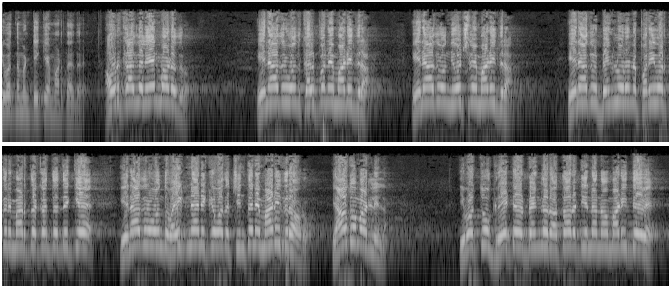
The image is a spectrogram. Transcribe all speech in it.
ಇವತ್ತು ನಮ್ಮನ್ನು ಟೀಕೆ ಮಾಡ್ತಾ ಇದ್ದಾರೆ. ಅವ್ರ ಕಾಲದಲ್ಲಿ ಏನು ಮಾಡಿದ್ರು? ಏನಾದರೂ ಒಂದು ಕಲ್ಪನೆ ಮಾಡಿದ್ರ? ಏನಾದರೂ ಒಂದು ಯೋಚನೆ ಮಾಡಿದ್ರ? ಏನಾದರೂ ಬೆಂಗಳೂರನ್ನು ಪರಿವರ್ತನೆ ಮಾಡ್ತಕ್ಕಂಥದ್ದಕ್ಕೆ ಏನಾದರೂ ಒಂದು ವೈಜ್ಞಾನಿಕವಾದ ಚಿಂತನೆ ಮಾಡಿದ್ರು ಅವರು. ಯಾವುದೂ ಮಾಡಲಿಲ್ಲ. ಇವತ್ತು ಗ್ರೇಟರ್ ಬೆಂಗಳೂರು ಅಥಾರಿಟಿಯನ್ನು ನಾವು ಮಾಡಿದ್ದೇವೆ.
